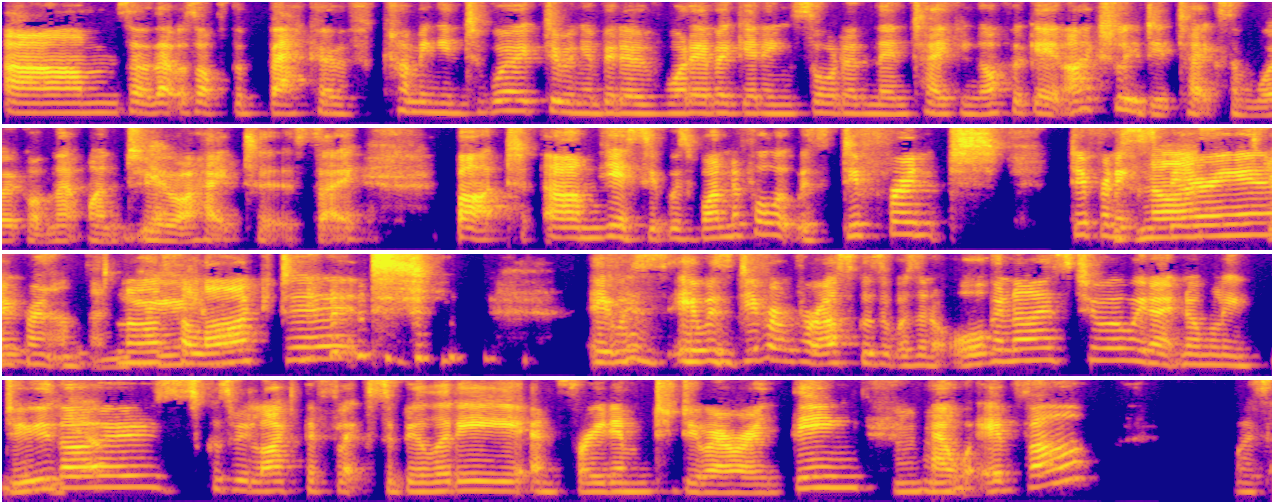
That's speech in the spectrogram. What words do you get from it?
Um, so that was off the back of coming into work, doing a bit of whatever, getting sorted, and then taking off again. I actually did take some work on that one too. Yeah. I hate to say, but um, yes, it was wonderful. It was different, different It's nice, experience. different, nice. I liked it. It was it was different for us because it was an organized tour. We don't normally do those because we like the flexibility and freedom to do our own thing. Mhm. However, was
